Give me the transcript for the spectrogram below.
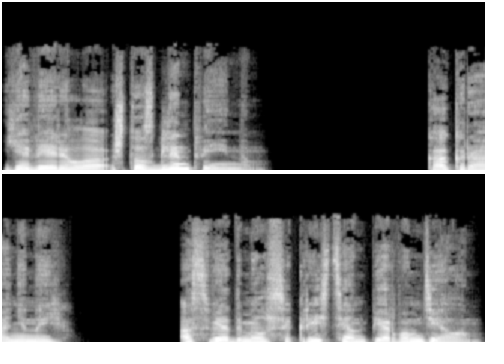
Я верила, что с Глинтвейном. «Как раненый», — осведомился Кристиан первым делом.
